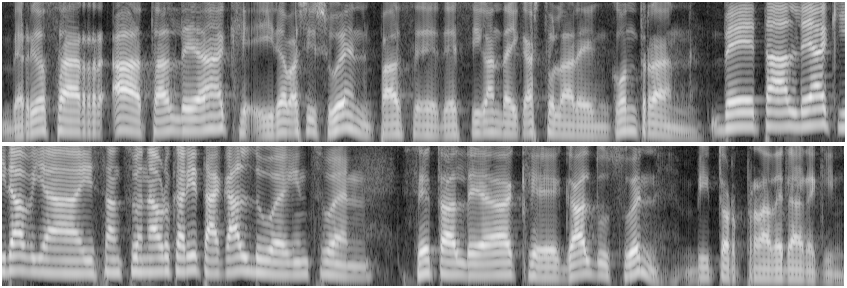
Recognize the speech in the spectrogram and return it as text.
Berriozar A taldeak irabazi zuen paz de ziganda ikastolaren kontran. B taldeak irabia izan zuen aurkari eta galdu egin zuen. Z taldeak galdu zuen Vitor Praderarekin.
